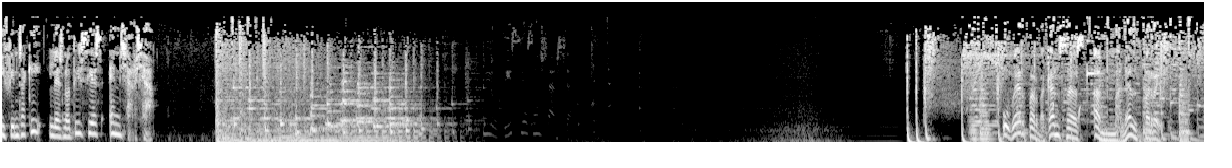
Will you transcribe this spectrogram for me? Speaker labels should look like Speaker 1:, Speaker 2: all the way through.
Speaker 1: I fins aquí les notícies en xarxa.
Speaker 2: Obert per vacances amb Manel Ferrer.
